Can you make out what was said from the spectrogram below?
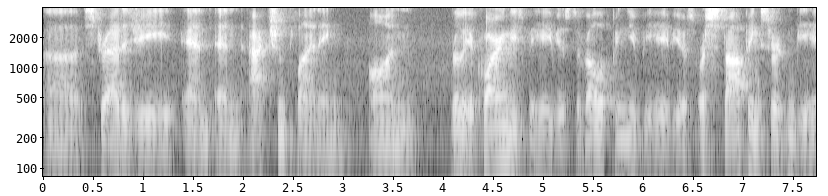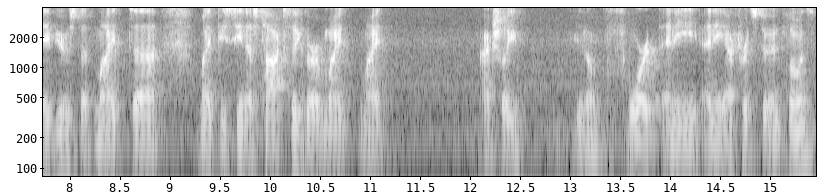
uh, strategy and, and action planning on really acquiring these behaviors developing new behaviors or stopping certain behaviors that might uh, might be seen as toxic or might might actually you know thwart any any efforts to influence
